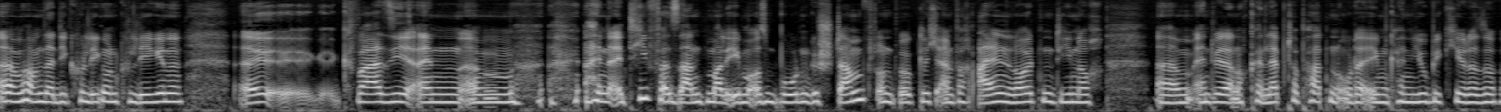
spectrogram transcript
ähm, haben da die Kollegen und Kolleginnen äh, quasi einen, ähm, IT-Versand mal eben aus dem Boden gestampft und wirklich einfach allen Leuten, die noch ähm, entweder noch keinen Laptop hatten oder eben kein YubiKey oder so,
